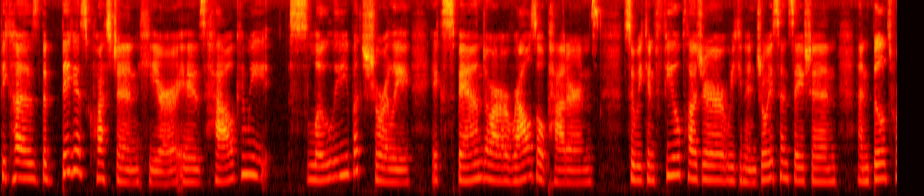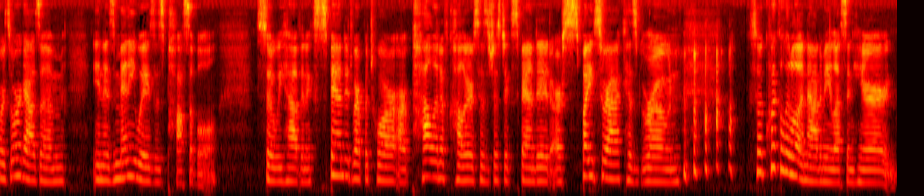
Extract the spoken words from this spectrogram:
Because the biggest question here is how can we slowly but surely expand our arousal patterns so we can feel pleasure, we can enjoy sensation, and build towards orgasm in as many ways as possible. So we have an expanded repertoire, our palette of colors has just expanded, our spice rack has grown. So, a quick little anatomy lesson here.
